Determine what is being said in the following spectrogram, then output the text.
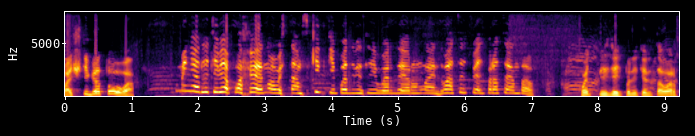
Почти готово. У меня для тебя плохая новость. Там скидки подвезли в РДР онлайн 25%. Хоть пиздеть, полетели товар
